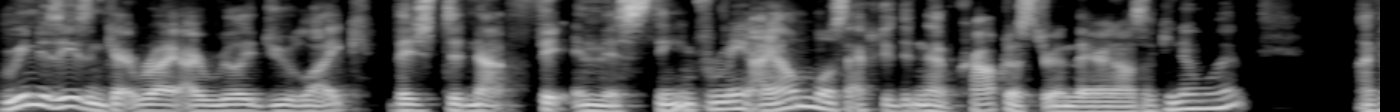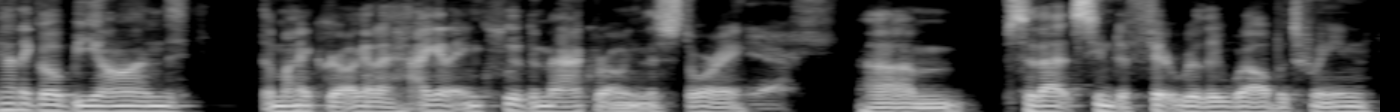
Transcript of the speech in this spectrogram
Green Disease and Get Right, I really do like. They just did not fit in this theme for me. I almost actually didn't have Crop Duster in there, and I was like, you know what? I got to go beyond the micro. I got to I got to include the macro in this story. Yeah. Um, so that seemed to fit really well between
